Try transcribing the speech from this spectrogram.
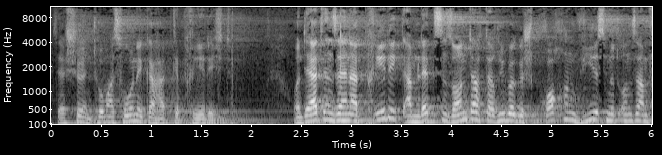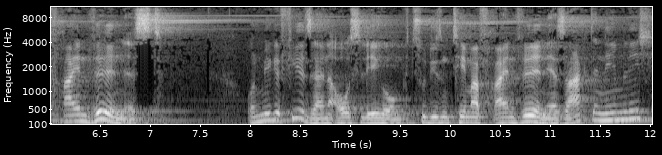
Sehr schön. Thomas Honecker hat gepredigt. Und er hat in seiner Predigt am letzten Sonntag darüber gesprochen, wie es mit unserem freien Willen ist. Und mir gefiel seine Auslegung zu diesem Thema freien Willen. Er sagte nämlich,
